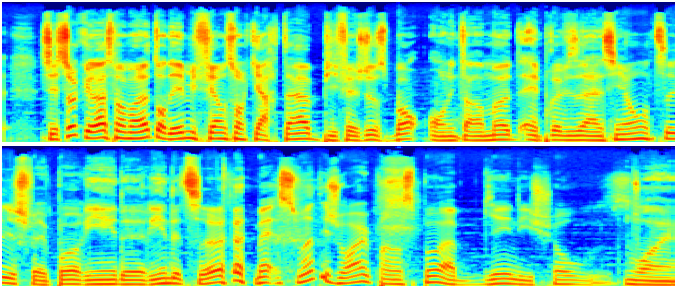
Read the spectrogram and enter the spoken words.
c'est sûr que là, à ce moment-là, ton DM, il ferme son cartable puis il fait juste Bon, on est en mode improvisation, tu sais, je fais pas rien de, rien de ça. Ben, souvent, tes joueurs pensent pas à bien des choses. ouais.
